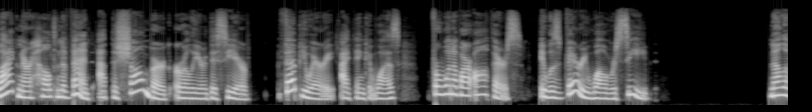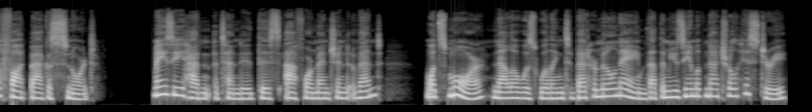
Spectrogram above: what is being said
Wagner held an event at the Schomburg earlier this year, February, I think it was, for one of our authors. It was very well received. Nella fought back a snort. Maisie hadn't attended this aforementioned event. What's more, Nella was willing to bet her middle name that the Museum of Natural History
